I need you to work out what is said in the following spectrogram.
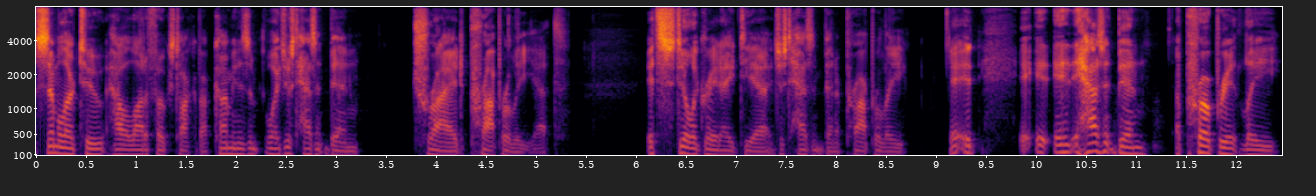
similar to how a lot of folks talk about communism, well, it just hasn't been tried properly yet. It's still a great idea. It just hasn't been a properly it it it hasn't been appropriately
